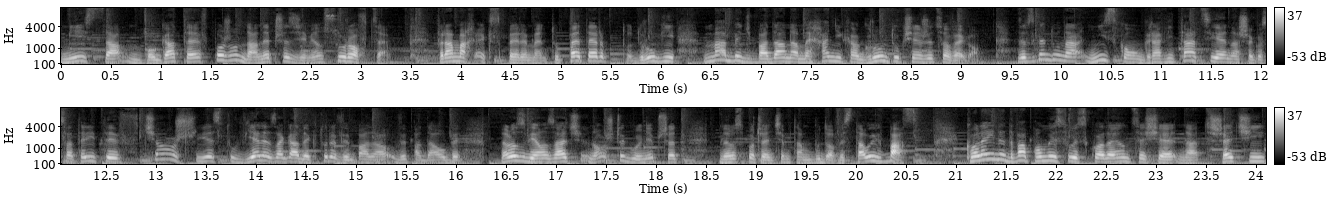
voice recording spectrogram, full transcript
miejsca bogate w pożądane przez Ziemię surowce. W ramach eksperymentu Peter, to drugi, ma być badana mechanika gruntu księżycowego. Ze względu na niską grawitację naszego satelity wciąż jest tu wiele zagadek, które wypada, wypadałoby rozwiązać, no, szczególnie przed rozpoczęciem tam budowy stałych baz. Kolejne dwa pomysły składające się na trzeci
